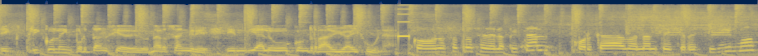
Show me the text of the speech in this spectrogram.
explicó la importancia de donar sangre en diálogo con Radio Aijuna. Con nosotros en el hospital, por cada donante que recibimos,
